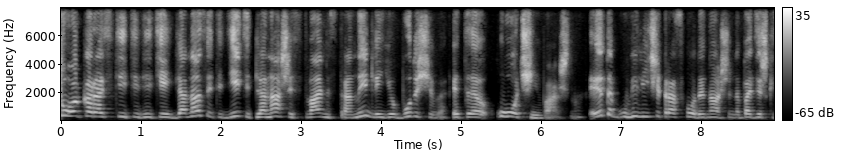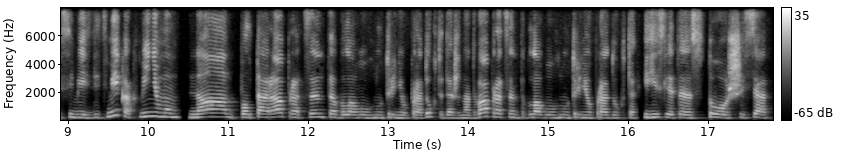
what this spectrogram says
только растите детей. Для нас эти дети, для нашей с вами страны, для ее будущего, это очень важно. Это увеличит расходы наши на поддержку семей с детьми как минимум на полтора процента валового внутреннего продукта, даже на 2% валового внутреннего продукта. И если это 160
